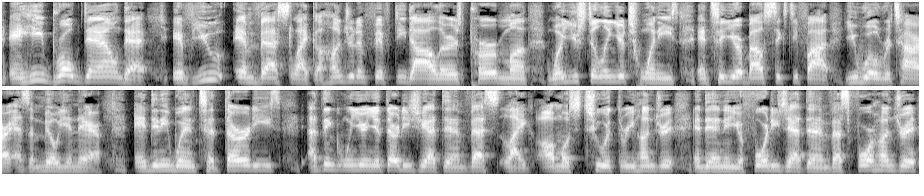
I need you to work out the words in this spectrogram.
And he broke down that if you invest like $150 per month while you're still in your 20s until you're about 65, you will retire as a millionaire. And then he went to 30s. I think when you're in your 30s, you have to invest like almost two or 300 and then in your 40s you have to invest 400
